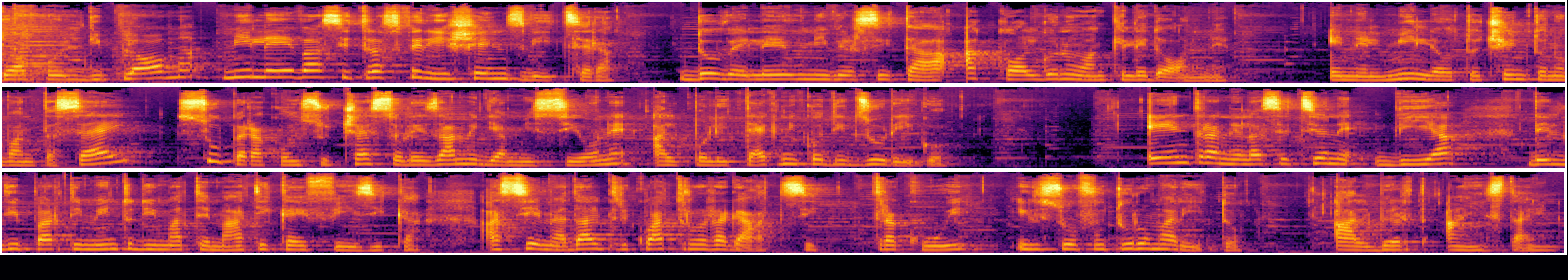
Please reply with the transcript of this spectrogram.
Dopo il diploma, Mileva si trasferisce in Svizzera, dove le università accolgono anche le donne e nel 1896 supera con successo l'esame di ammissione al Politecnico di Zurigo. Entra nella sezione VIA del Dipartimento di Matematica e Fisica assieme ad altri quattro ragazzi, tra cui il suo futuro marito, Albert Einstein.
